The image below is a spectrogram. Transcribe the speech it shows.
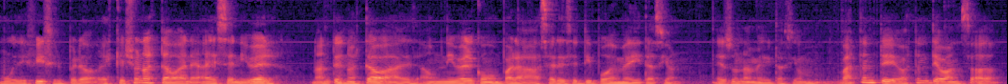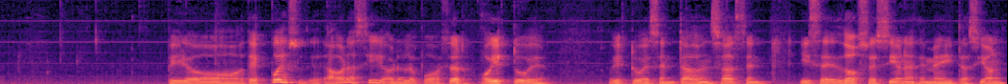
muy difícil, pero es que yo no estaba a ese nivel. Antes no estaba a un nivel como para hacer ese tipo de meditación. Es una meditación bastante, bastante avanzada. Pero después, ahora sí, ahora lo puedo hacer. Hoy estuve, hoy estuve sentado en Sassen, hice dos sesiones de meditación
